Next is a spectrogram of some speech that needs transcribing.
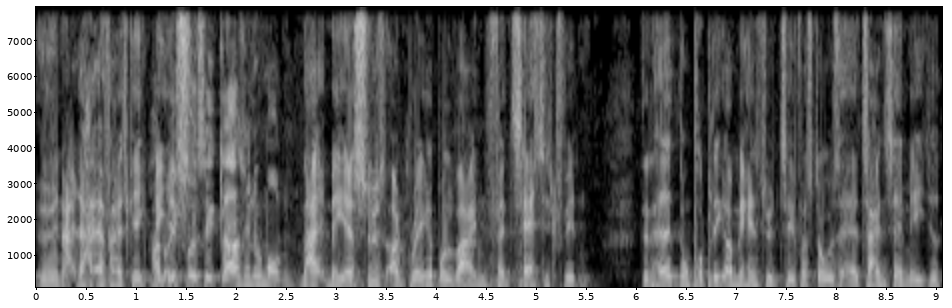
Øh, nej, det har jeg faktisk ikke. Har men du jeg ikke fået set et glas endnu, Morten? Nej, men jeg synes, Unbreakable var en fantastisk film. Den havde nogle problemer med hensyn til forståelse af tegneseriemediet,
